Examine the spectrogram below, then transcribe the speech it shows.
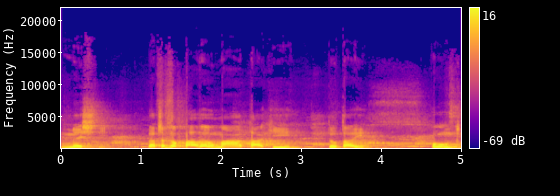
myśli. Dlaczego Paweł ma taki tutaj punkt?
